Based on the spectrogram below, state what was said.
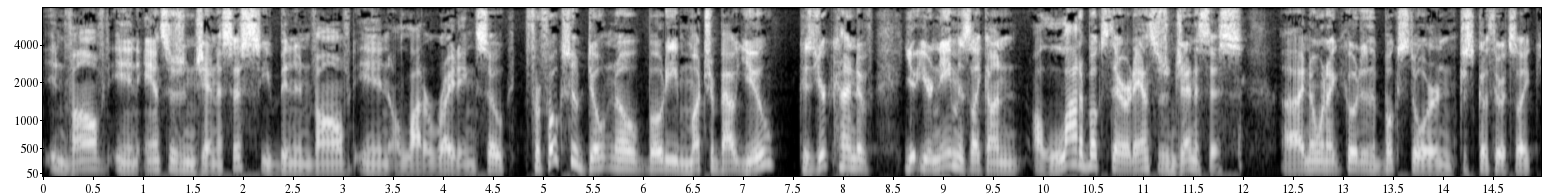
involved in Answers in Genesis. You've been involved in a lot of writing. So, for folks who don't know Bodie much about you, because you're kind of y- your name is like on a lot of books there at Answers in Genesis. Uh, I know when I go to the bookstore and just go through, it's like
